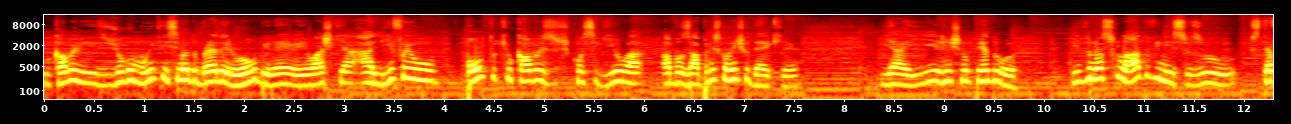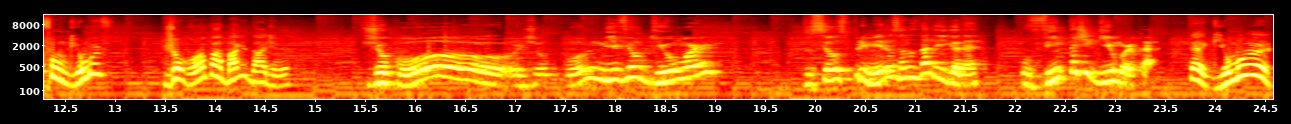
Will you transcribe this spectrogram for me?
o Cowboys jogou muito em cima do Bradley Roby, né? Eu acho que ali foi o ponto que o Cowboys conseguiu abusar, principalmente o deck, né? E aí a gente não perdoou. E do nosso lado, Vinícius, o Stephen Gilmore jogou uma barbaridade, né? Jogou. Jogou nível Gilmore dos seus primeiros anos da liga, né? O vintage Gilmore, cara. É, Gilmore.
